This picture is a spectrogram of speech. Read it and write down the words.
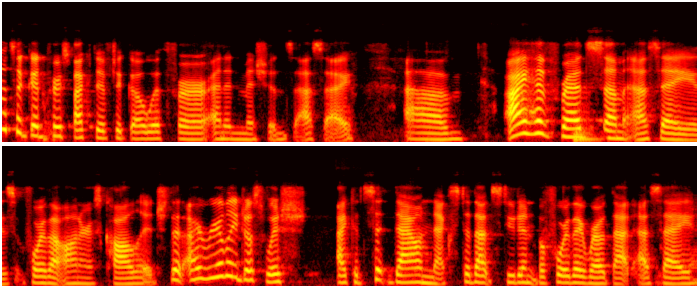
that's a good perspective to go with for an admissions essay. Um, I have read mm-hmm. some essays for the Honors College that I really just wish I could sit down next to that student before they wrote that essay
